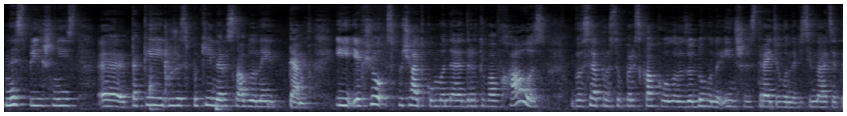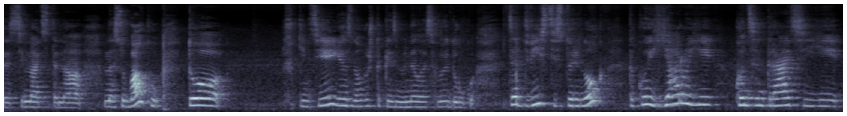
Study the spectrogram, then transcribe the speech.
неспішність, е, такий дуже спокійний, розслаблений темп. І якщо спочатку мене дратував хаос, бо все просто перескакувало з одного на інше, з третього на 18, з 17 на, на собаку, то в кінці я знову ж таки змінила свою думку. Це 200 сторінок такої ярої концентрації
